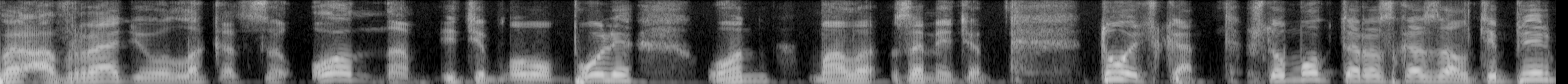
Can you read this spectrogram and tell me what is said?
а в радиолокационном и тепловом поле он мало заметен. Точка. Что мог-то рассказал. Теперь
